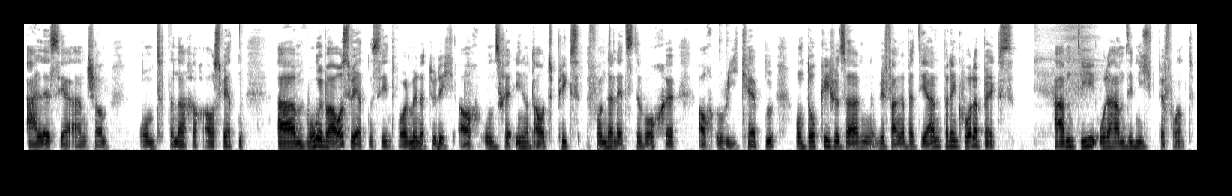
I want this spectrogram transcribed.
alles ja anschauen und danach auch auswerten. Ähm, wo wir über Auswerten sind, wollen wir natürlich auch unsere In- und Out-Picks von der letzten Woche auch recappen. Und Doc, ich würde sagen, wir fangen bei dir an, bei den Quarterbacks. Haben die oder haben die nicht performt?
